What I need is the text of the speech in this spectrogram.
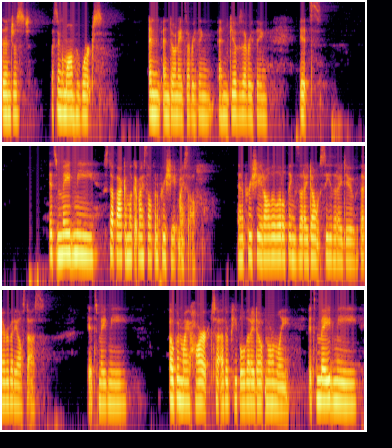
than just a single mom who works and, and donates everything and gives everything. It's it's made me step back and look at myself and appreciate myself and appreciate all the little things that I don't see that I do that everybody else does. It's made me open my heart to other people that I don't normally. It's made me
